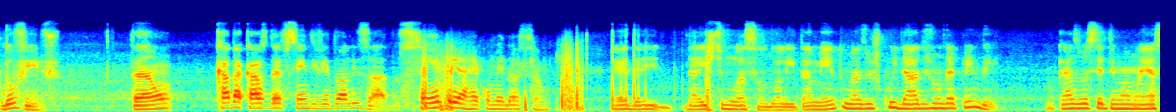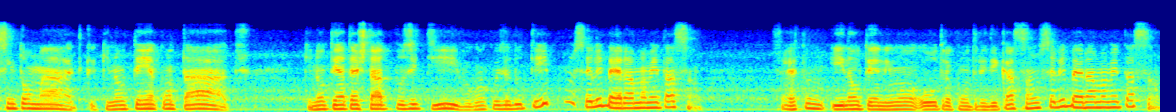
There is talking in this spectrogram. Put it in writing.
do vírus. Então, cada caso deve ser individualizado. Sempre a recomendação é da, da estimulação do aleitamento, mas os cuidados vão depender. No caso você tem uma mãe assintomática, que não tenha contatos, que não tenha testado positivo, alguma coisa do tipo, você libera a amamentação certo? E não tem nenhuma outra contraindicação, você libera a amamentação.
